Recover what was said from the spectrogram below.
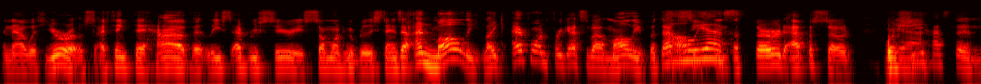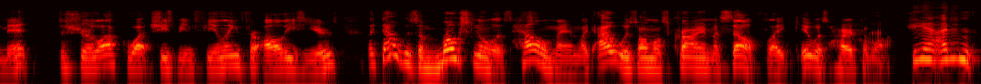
and now with Euros. I think they have at least every series someone who really stands out, and Molly. Like everyone forgets about Molly, but that's Oh, yes. in the third episode where Yeah. she has to admit to Sherlock what she's been feeling for all these years like that was emotional as hell man like i was almost crying myself like it was hard to watch Yeah, I didn't.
